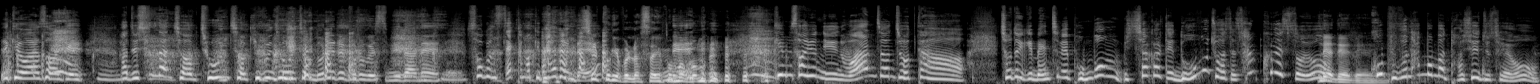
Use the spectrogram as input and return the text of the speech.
이렇게 와서 이렇게 아주 신난 척, 좋은 척, 기분 좋은 척 노래를 부르고 있습니다. 네. 속은 새까맣게 타는데. 슬프게 불렀어요, 봄봄봄을. 김서윤님, 완전 좋다. 저도 이게 맨 처음에 봄봄 시작할 때 너무 좋았어요. 상큼했어요. 네네네. 그 부분 한 번만 다시 해주세요.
